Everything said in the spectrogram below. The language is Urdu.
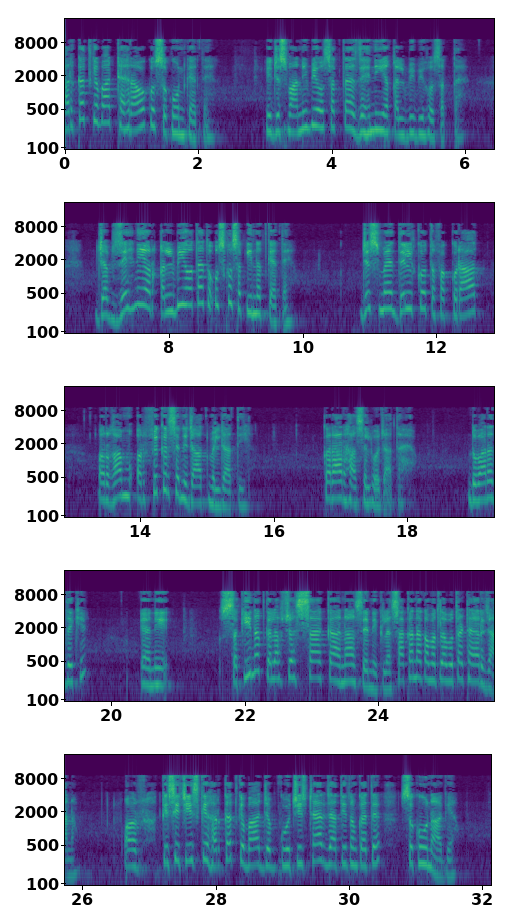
حرکت کے بعد ٹھہراؤ کو سکون کہتے ہیں۔ یہ جسمانی بھی ہو سکتا ہے، ذہنی یا قلبی بھی ہو سکتا ہے۔ جب ذہنی اور قلبی ہوتا ہے تو اس کو سکینت کہتے ہیں۔ جس میں دل کو تفکرات اور غم اور فکر سے نجات مل جاتی ہے۔ کرار حاصل ہو جاتا ہے۔ دوبارہ دیکھیے یعنی سکینت کا لفظ جو ساکانا سے نکلا۔ ساکانا کا مطلب ہوتا ہے ٹھہر جانا۔ اور کسی چیز کی حرکت کے بعد جب وہ چیز ٹھہر جاتی ہے تو ہم کہتے سکون آ گیا۔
